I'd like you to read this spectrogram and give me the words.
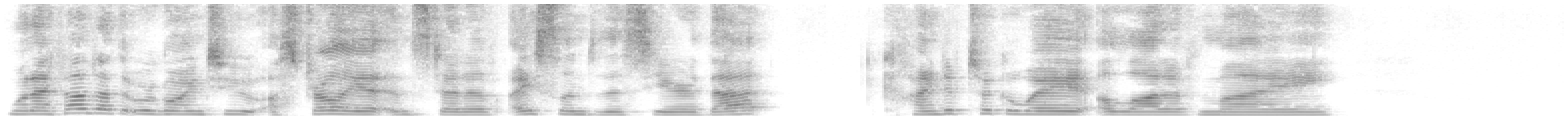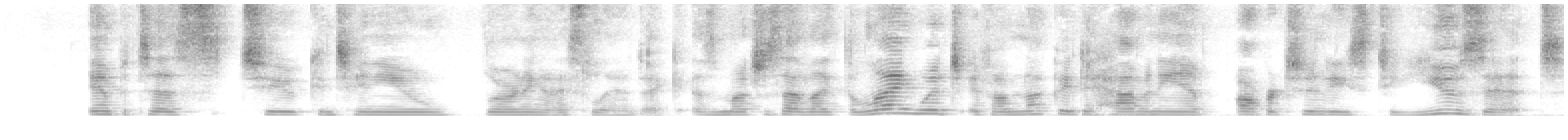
when I found out that we are going to Australia instead of Iceland this year, that kind of took away a lot of my impetus to continue learning Icelandic. As much as I like the language, if I'm not going to have any opportunities to use it,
